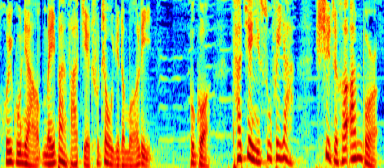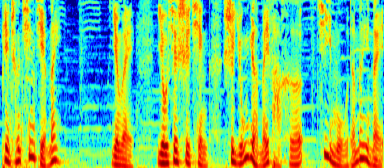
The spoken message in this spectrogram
灰姑娘没办法解除咒语的魔力，不过她建议苏菲亚试着和安博尔变成亲姐妹，因为有些事情是永远没法和继母的妹妹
